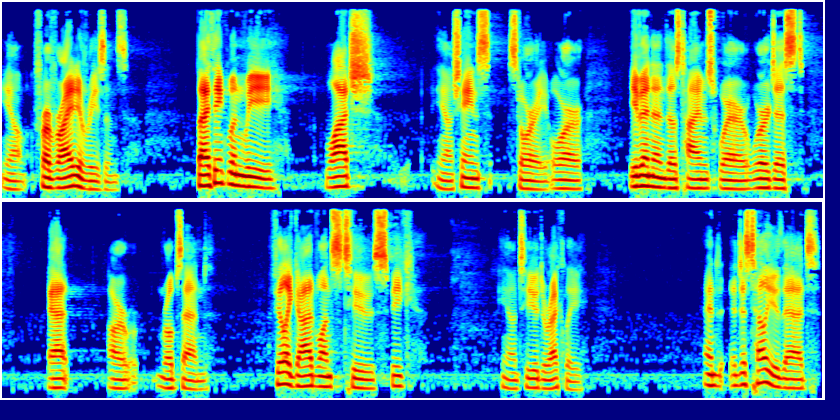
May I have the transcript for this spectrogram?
you know, for a variety of reasons. But I think when we watch, you know, Shane's story, or even in those times where we're just at our rope's end, I feel like God wants to speak, you know, to you directly, and, and just tell you that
